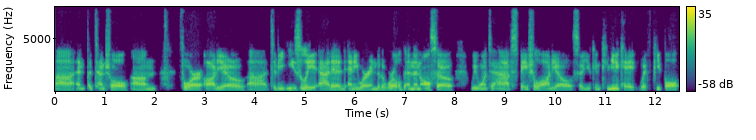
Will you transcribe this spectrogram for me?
uh, and potential um, for audio uh, to be easily added anywhere into the world. And then also, we want to have spatial audio so you can communicate with people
